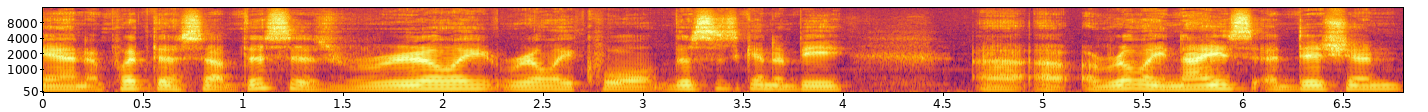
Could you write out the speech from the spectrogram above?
and put this up. This is really, really cool. This is going to be uh, a, a really nice addition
